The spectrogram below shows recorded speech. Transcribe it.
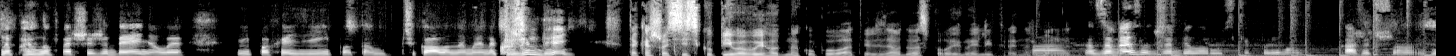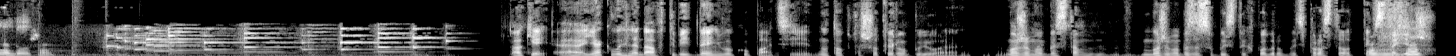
напевно, в перший же день, але іпа, хай іпа там чекала на мене кожен день. Так а що, сіську піва вигодно купувати, взяв 2,5 літри нормально. Так, Завезли вже білоруське пиво. Кажуть, що не дуже. Окей, е, як виглядав твій день в окупації? Ну тобто, що ти робила? Можемо без там, можемо без особистих подробиць, просто от ти встаєш.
